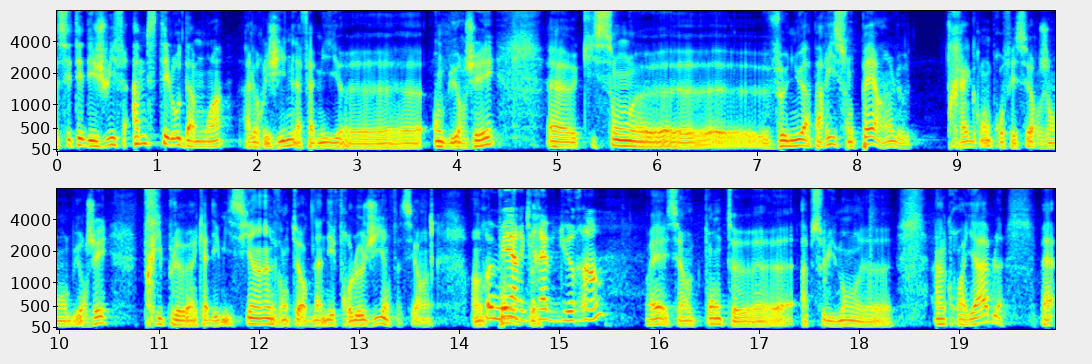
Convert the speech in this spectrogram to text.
C'était des juifs amstello-damois à l'origine, la famille Hamburger, qui sont venus à Paris. Son père, le très grand professeur Jean Hamburger, triple académicien, inventeur de la néphrologie. Enfin, c'est un, première grève du Rhin. Ouais, c'est un ponte absolument incroyable. Ben,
